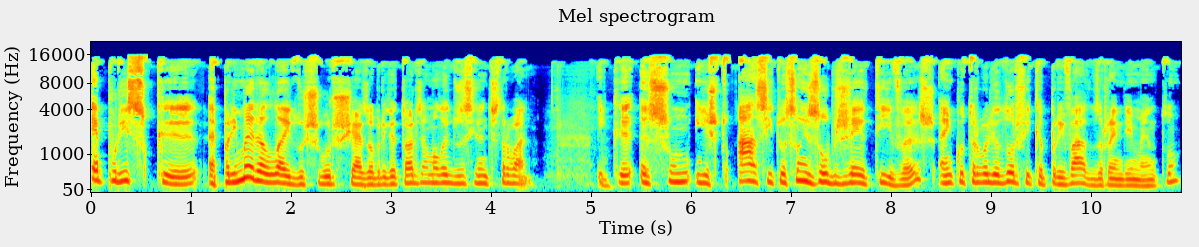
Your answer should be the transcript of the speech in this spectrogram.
É por isso que a primeira lei dos seguros sociais obrigatórios é uma lei dos acidentes de trabalho. E que assume isto. Há situações objetivas em que o trabalhador fica privado de rendimento,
